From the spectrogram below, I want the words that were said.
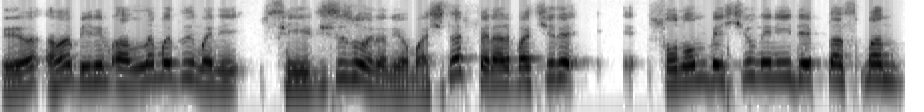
Ee, ama benim anlamadığım hani seyircisiz oynanıyor maçlar. Fenerbahçe'de e, son 15 yılın en iyi deplasman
